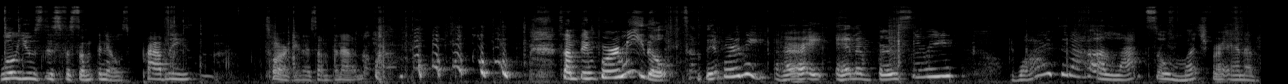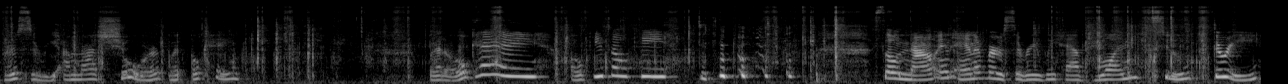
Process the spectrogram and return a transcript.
we'll use this for something else. Probably Target or something. I don't know. something for me though. Something for me. All right. Anniversary why did I allot so much for anniversary? I'm not sure, but okay. But okay. Okie dokie. so now in anniversary, we have 1, 2, 3,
